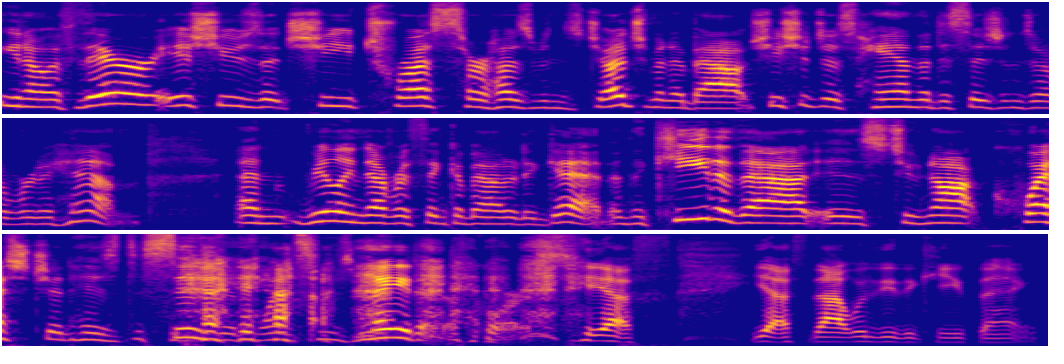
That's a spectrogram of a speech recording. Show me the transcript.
you know, if there are issues that she trusts her husband's judgment about, she should just hand the decisions over to him and really never think about it again. And the key to that is to not question his decision once he's made it, of course. yes, yes, that would be the key thing.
